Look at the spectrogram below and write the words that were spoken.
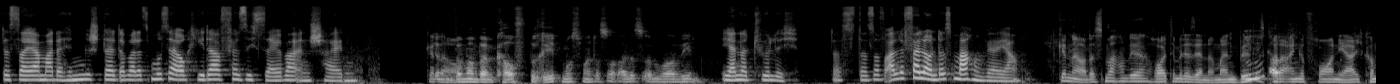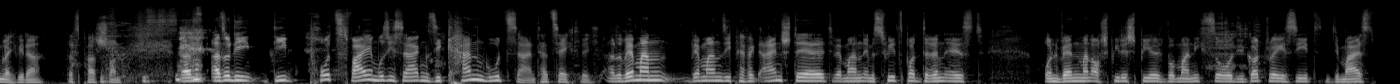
das sei ja mal dahingestellt, aber das muss ja auch jeder für sich selber entscheiden. Genau. Ja, und wenn man beim Kauf berät, muss man das auch alles irgendwo erwähnen. Ja, natürlich. Das, das auf alle Fälle und das machen wir ja. Genau, das machen wir heute mit der Sendung. Mein Bild mhm. ist gerade eingefroren. Ja, ich komme gleich wieder. Das passt schon. ähm, also die, die Pro 2, muss ich sagen, sie kann gut sein, tatsächlich. Also wenn man, wenn man sie perfekt einstellt, wenn man im Sweet Spot drin ist und wenn man auch Spiele spielt, wo man nicht so die God Rays sieht, die meist,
